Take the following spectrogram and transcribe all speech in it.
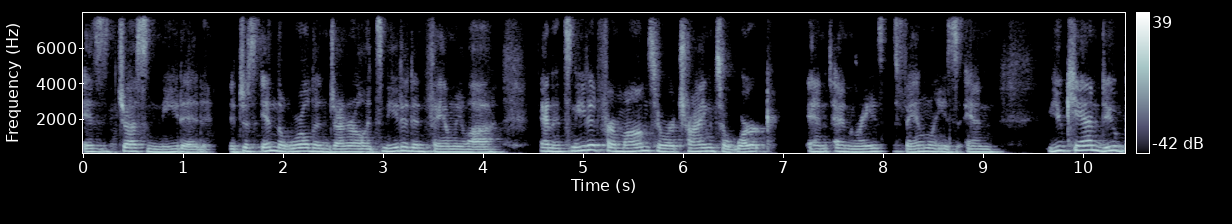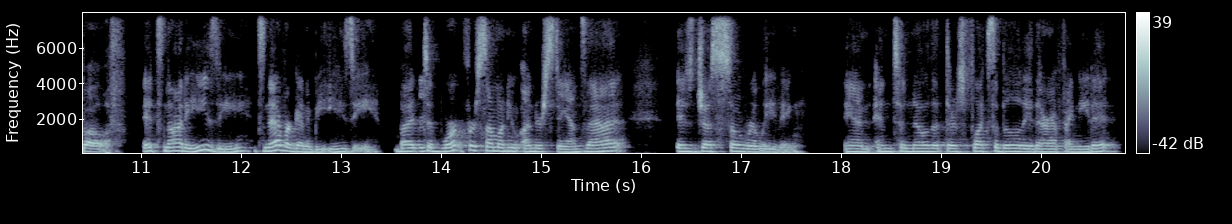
is just needed. It just in the world in general it's needed in family law and it's needed for moms who are trying to work and and raise families and you can do both. It's not easy. It's never going to be easy but to work for someone who understands that is just so relieving and and to know that there's flexibility there if I need it,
